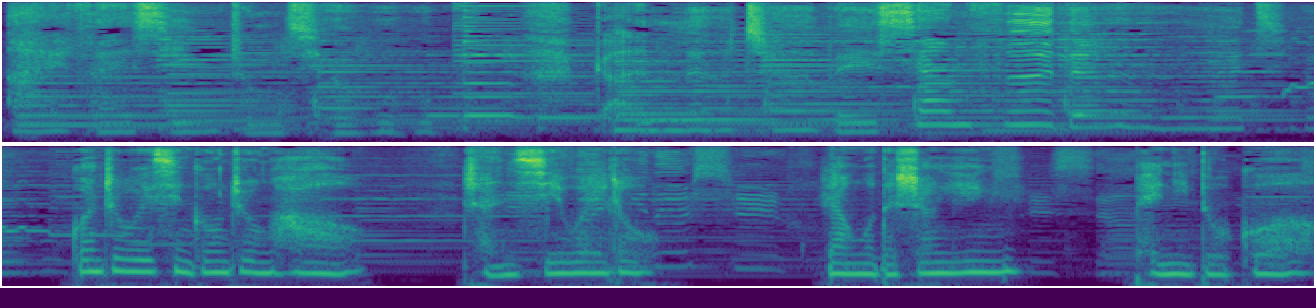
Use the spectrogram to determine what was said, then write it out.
爱在心中求，干了这杯相思的酒。关注微信公众号“晨曦微露”，让我的声音陪你度过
